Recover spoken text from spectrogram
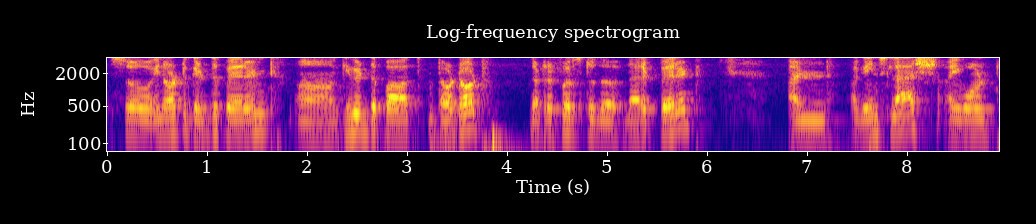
So in order to get the parent uh, give it the path dot dot that refers to the direct parent. And again slash I want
